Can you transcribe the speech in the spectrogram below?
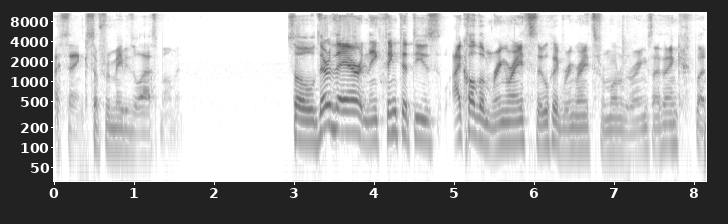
I think, except for maybe the last moment. So they're there and they think that these I call them ring wraiths. They look like ring wraiths from Lord of the Rings, I think. But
